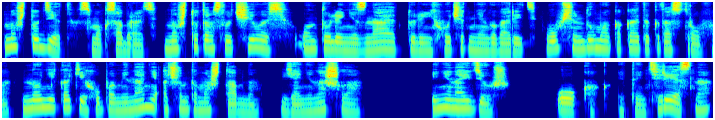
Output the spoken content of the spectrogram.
Ну что дед смог собрать? Но что там случилось, он то ли не знает, то ли не хочет мне говорить. В общем, думаю, какая-то катастрофа. Но никаких упоминаний о чем-то масштабном я не нашла. И не найдешь. О как, это интересно.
